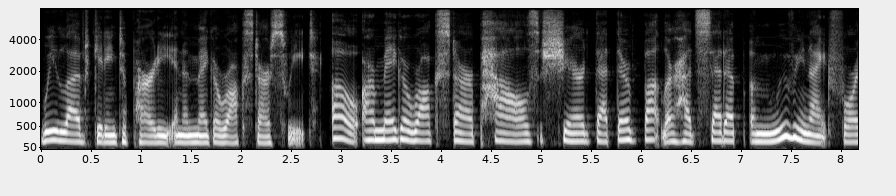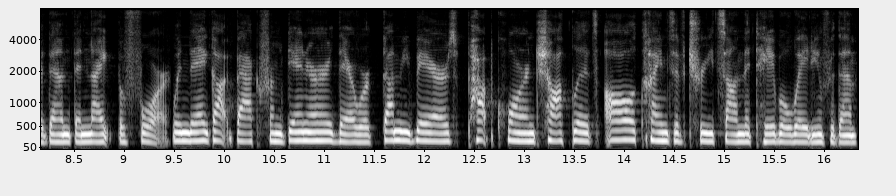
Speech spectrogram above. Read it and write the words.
We loved getting to party in a mega rockstar suite. Oh, our mega rockstar pals shared that their butler had set up a movie night for them the night before. When they got back from dinner, there were gummy bears, popcorn, chocolates, all kinds of treats on the table waiting for them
